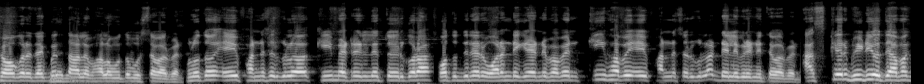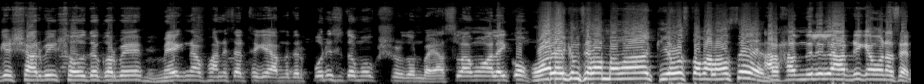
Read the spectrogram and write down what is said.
সহকারে দেখবেন তাহলে ভালো মতো বুঝতে পারবেন। মূলত এই ফার্নিচারগুলো কি ম্যাটেরিয়ালে তৈরি করা কতদিনের ওয়ারেন্টি গ্যারান্টি পাবেন কীভাবে এই ফার্নিচারগুলো ডেলিভারি নিতে পারবেন। আজকের ভিডিওতে আমাকে সার্বিক সহযোগিতা করবে মেঘনা ফার্নিচার থেকে আপনাদের পরিচিত মুখ সুজন ভাই। আসসালামু আলাইকুম। ওয়ালাইকুম সালাম মামা। কি অবস্থা ভালো আছেন? আলহামদুলিল্লাহ আপনি কেমন আছেন?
